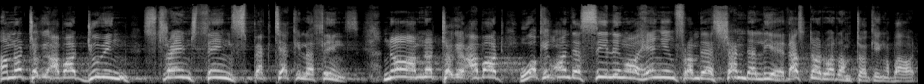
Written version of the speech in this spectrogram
I'm not talking about doing strange things, spectacular things. No, I'm not talking about walking on the ceiling or hanging from the chandelier. That's not what I'm talking about.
